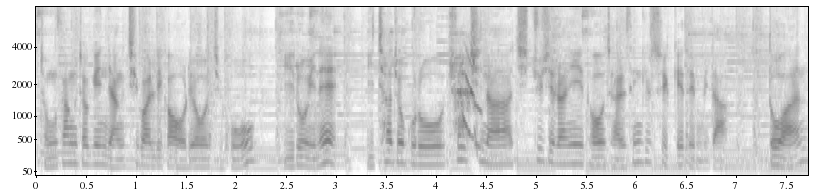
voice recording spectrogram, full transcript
정상적인 양치 관리가 어려워지고 이로 인해 이차적으로 충치나 치주 질환이 더 잘 생길 수 있게 됩니다. 또한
